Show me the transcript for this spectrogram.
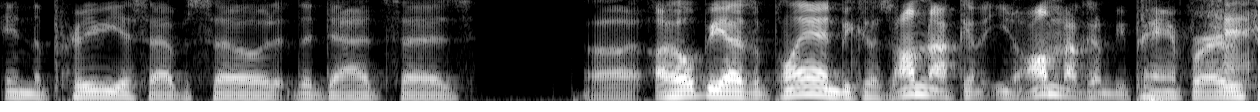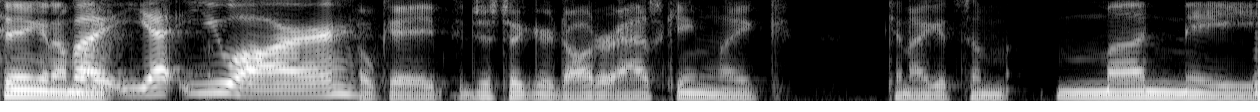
in the previous episode, the dad says, uh, "I hope he has a plan because I'm not gonna, you know, I'm not gonna be paying for everything." And I'm but like, yet you are. "Okay, it just took your daughter asking, like, can I get some money?"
